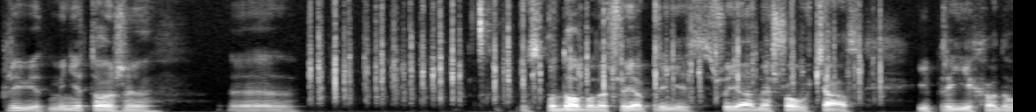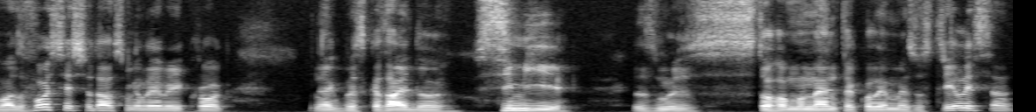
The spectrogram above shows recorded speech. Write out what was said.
Привіт, мені теж е, сподобалося, що я приїзд, що я знайшов час і приїхав до вас в гості сюди, в сміливий крок. Як би сказати, до сім'ї з, з того моменту, коли ми зустрілися.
